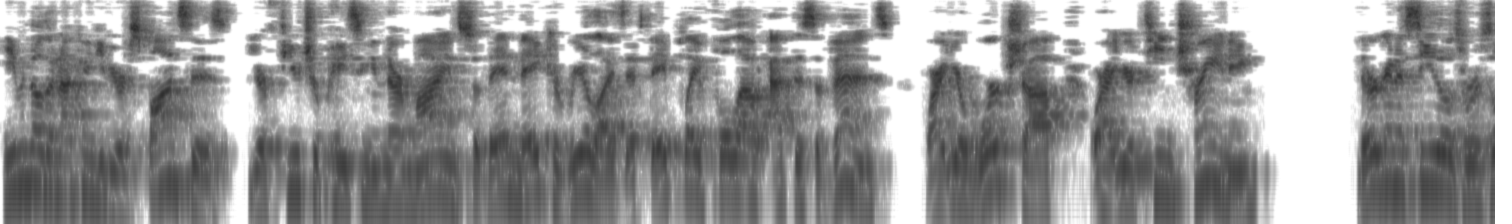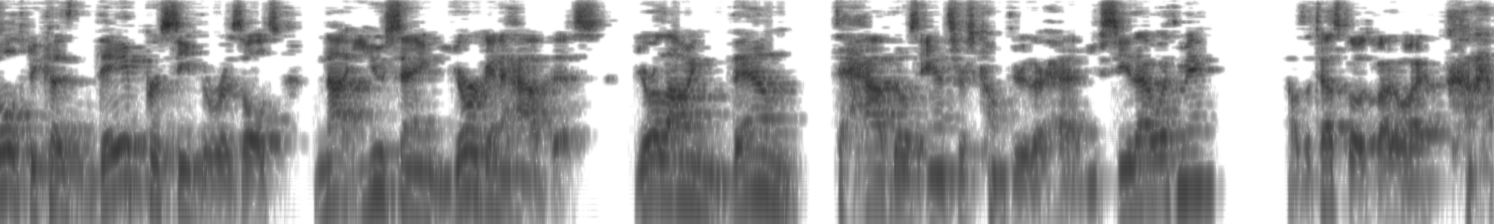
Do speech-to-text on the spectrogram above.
even though they're not going to give you responses, you're future pacing in their minds. So then they could realize if they play full out at this event or at your workshop or at your team training, they're going to see those results because they perceive the results, not you saying you're going to have this. You're allowing them to have those answers come through their head. You see that with me? That was a test close, by the way.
